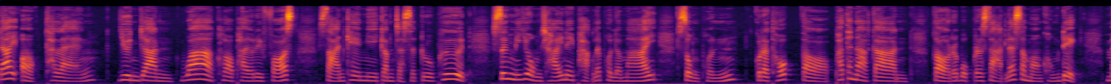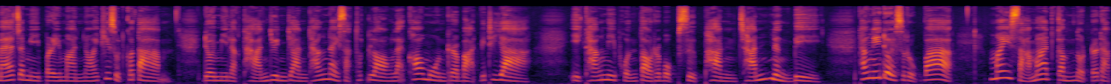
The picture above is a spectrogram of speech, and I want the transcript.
ได้ออกแถลง ยืนยันว่าคลอไพริฟอส สารเคมีกำจัดศัตรูพืช ซึ่งนิยมใช้ในผักและผลไม้ ส่งผลกระทบต่อพัฒนาการ ต่อระบบประสาทและสมองของเด็ก แม้จะมีปริมาณน้อยที่สุดก็ตาม โดยมีหลักฐานยืนยันทั้งในสัตว์ทดลองและข้อมูลระบาดวิทยา อีกทั้งมีผลต่อระบบสืบพันธุ์ชั้น 1B ทั้งนี้โดยสรุปว่าไม่สามารถกำหนดระดับ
